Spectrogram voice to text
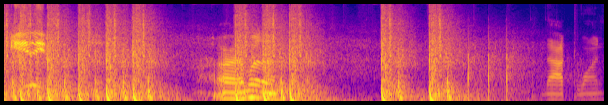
Get him! All right, I'm gonna. Knocked one.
